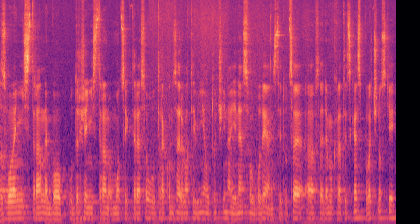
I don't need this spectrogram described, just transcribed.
zvolení stran nebo udržení stran u moci, které jsou ultrakonzervativní a útočí na jiné svobody a instituce v té demokratické společnosti.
